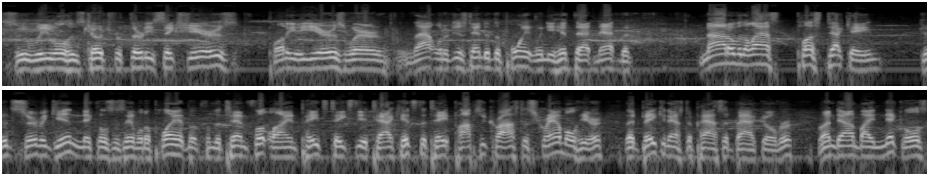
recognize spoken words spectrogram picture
Sue Weevil, who's coached for 36 years, plenty of years where that would have just ended the point when you hit that net, but not over the last plus decade. Good serve again. Nichols is able to play it, but from the 10 foot line, Pates takes the attack, hits the tape, pops across to scramble here. That Bacon has to pass it back over. Run down by Nichols,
